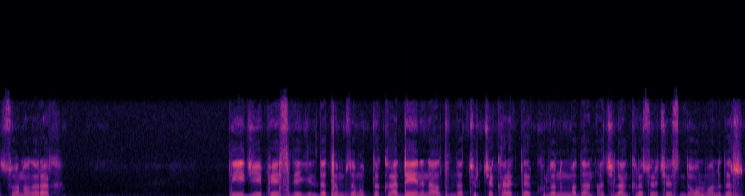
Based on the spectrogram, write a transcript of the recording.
Son olarak DGPS ile ilgili datamızda mutlaka D'nin altında Türkçe karakter kullanılmadan açılan klasör içerisinde olmalıdır.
